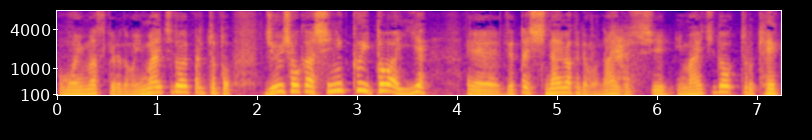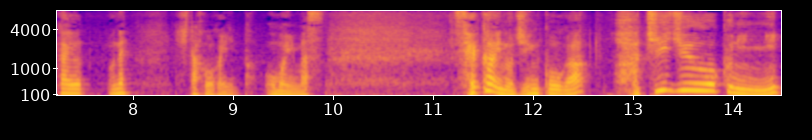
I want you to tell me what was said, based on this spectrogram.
思いますけれども、ね、今一度やっぱりちょっと重症化しにくいとはいええー、絶対しないわけでもないですし、はい、今一度ちょっと警戒をねした方がいいと思います。世界の人口が80億人にっ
